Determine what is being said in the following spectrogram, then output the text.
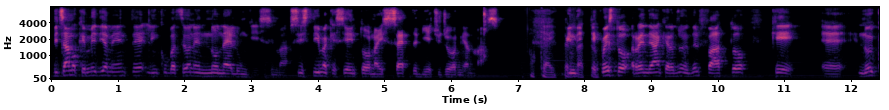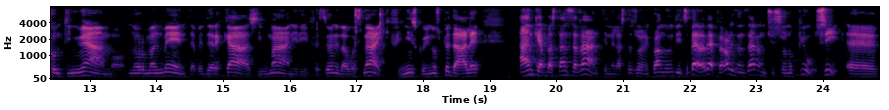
Diciamo che mediamente l'incubazione non è lunghissima, si stima che sia intorno ai 7-10 giorni al massimo. Ok, perfetto. Quindi, e questo rende anche ragione del fatto che eh, noi continuiamo normalmente a vedere casi umani di infezione da West Nile che finiscono in ospedale anche abbastanza avanti nella stagione, quando uno dice, beh vabbè, però le zanzare non ci sono più, sì, eh,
